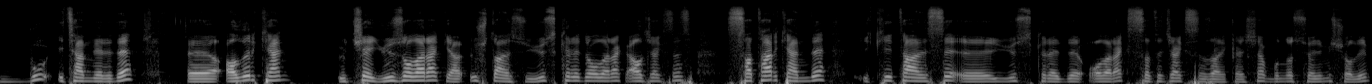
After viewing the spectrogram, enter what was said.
Bu itemleri de e, alırken 3'e 100 olarak ya yani 3 tanesi 100 kredi olarak alacaksınız. Satarken de 2 tanesi e, 100 kredi olarak satacaksınız arkadaşlar. Bunu da söylemiş olayım.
